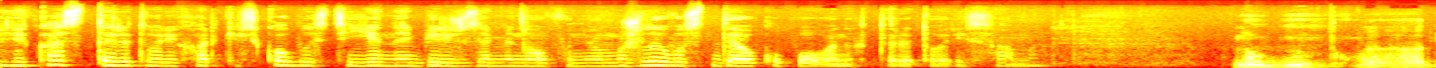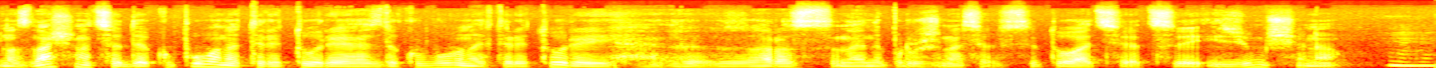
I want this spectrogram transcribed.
А яка з територій Харківської області є найбільш замінованою? Можливо, з деокупованих територій саме? Ну, однозначно, це деокупована територія. З деокупованих територій е, зараз найнапружена ситуація це Ізюмщина. Угу.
